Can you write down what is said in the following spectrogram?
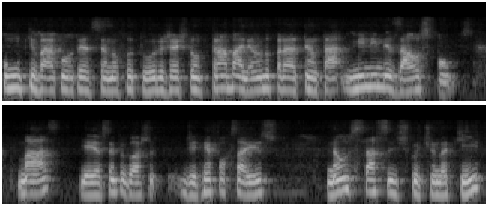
com o que vai acontecer no futuro, já estão trabalhando para tentar minimizar os pontos. Mas, e aí eu sempre gosto de reforçar isso, não está se discutindo aqui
